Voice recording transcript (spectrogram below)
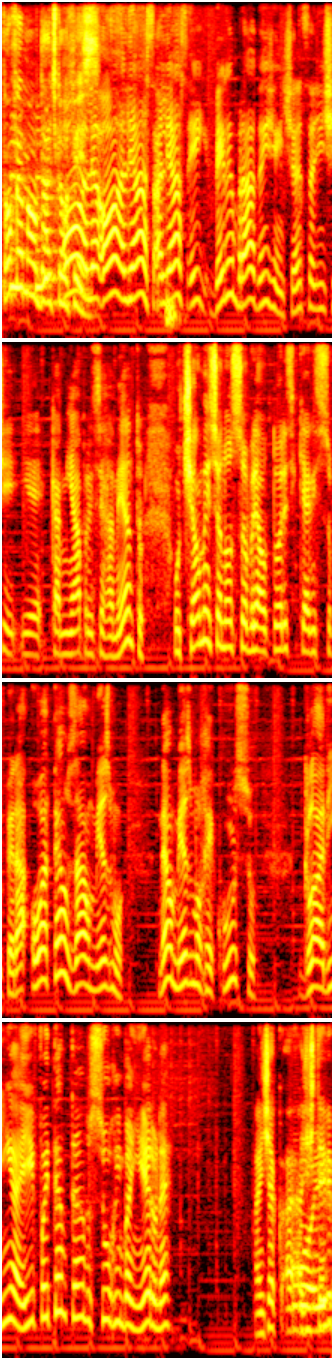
Qual foi a maldade que ela fez? Ó, aliás, aliás, ei, bem lembrado, hein, gente? Antes da gente eh, caminhar para o encerramento, o Tião mencionou sobre autores que querem se superar ou até usar o mesmo, né, o mesmo recurso. Glorinha aí foi tentando surro em banheiro, né? A gente, a- a gente teve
